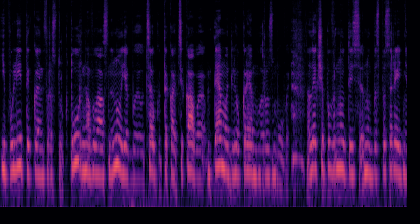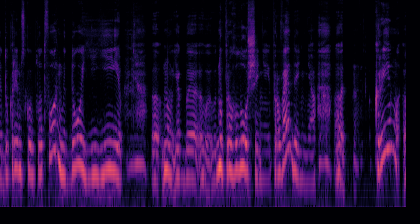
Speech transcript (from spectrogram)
і політика інфраструктурна, власне. Ну, якби це така цікава тема для окремої розмови. Але якщо повернутися ну, безпосередньо до Кримської платформи, до її е, ну, якби, е, ну, проголошення і проведення, е, Крим е,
